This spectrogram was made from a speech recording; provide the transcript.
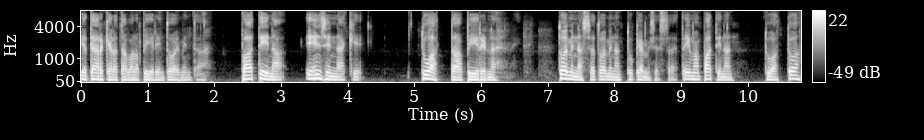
ja tärkeällä tavalla piirin toimintaan. Patina ensinnäkin tuottaa piirille toiminnassa ja toiminnan tukemisessa, että ilman patinan tuottoa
